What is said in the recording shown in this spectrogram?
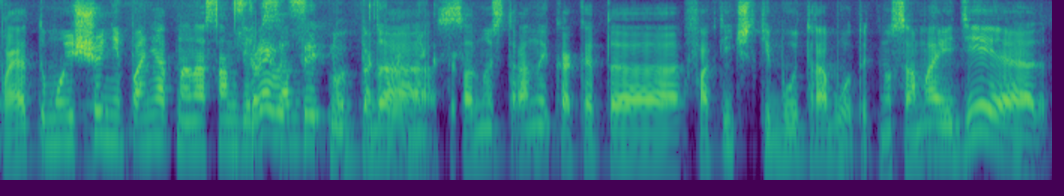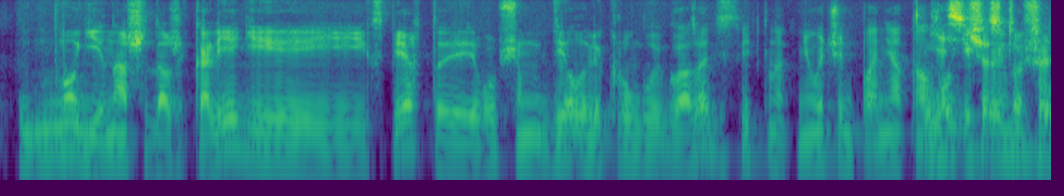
Поэтому еще непонятно на самом деле. С, цепнут да, с одной стороны, как это фактически будет работать. Но сама идея, многие наши даже коллеги и эксперты, в общем, делали круглые глаза, действительно не очень понятна Я логика сейчас тоже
